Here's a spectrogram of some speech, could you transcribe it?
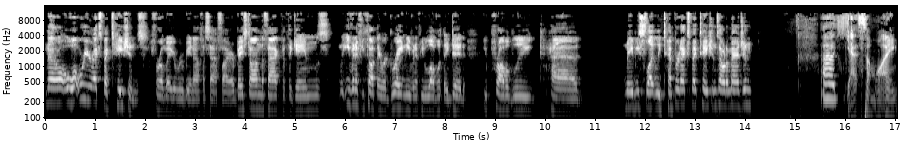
Now, what were your expectations for Omega Ruby and Alpha Sapphire, based on the fact that the games, even if you thought they were great and even if you love what they did, you probably had maybe slightly tempered expectations, I would imagine? Uh, yes, somewhat, I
